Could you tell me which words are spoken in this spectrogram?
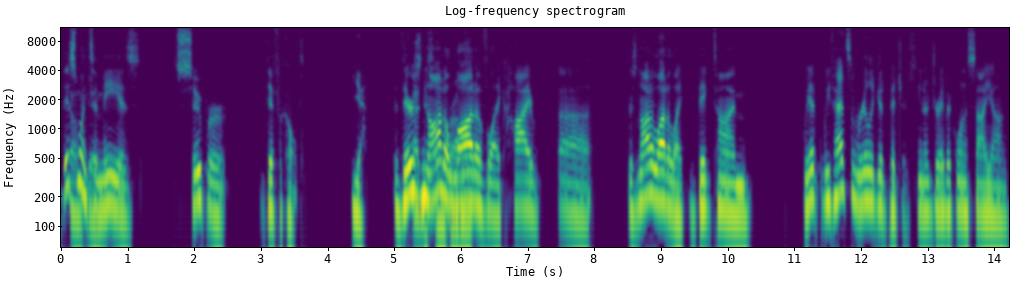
This Sounds one to me is super difficult. Yeah. There's not a problem. lot of like high. uh There's not a lot of like big time. We have we've had some really good pitchers. You know, Drabek won a Cy Young.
